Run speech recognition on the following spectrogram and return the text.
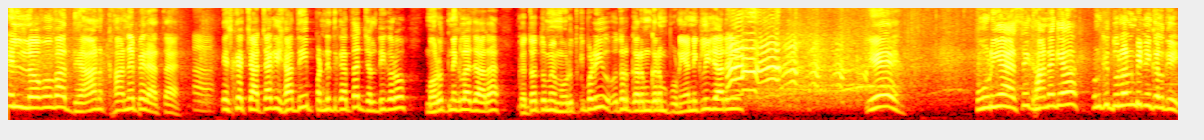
इन लोगों का ध्यान खाने पे रहता है। इसके चाचा की शादी, पंडित कहता है, जल्दी करो, मुहूर्त निकला जा रहा है। कहता तुम्हें मुहूर्त की पड़ी? उधर गरम गरम पूड़ियाँ निकली जा रही है। ये पूड़ियाँ ऐसे खाने गया, उनकी दुल्हन भी निकल गई।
